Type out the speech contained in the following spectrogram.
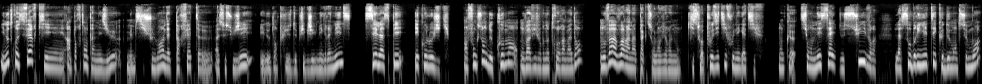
Une autre sphère qui est importante à mes yeux, même si je suis loin d'être parfaite euh, à ce sujet, et d'autant plus depuis que j'ai eu mes gremlins, c'est l'aspect écologique. En fonction de comment on va vivre notre ramadan, on va avoir un impact sur l'environnement, qu'il soit positif ou négatif. Donc, euh, si on essaye de suivre la sobriété que demande ce mois,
